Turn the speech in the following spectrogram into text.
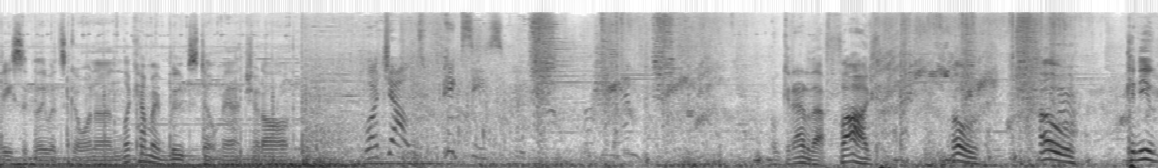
Basically what's going on. Look how my boots don't match at all. Watch out! Pixies! Oh, get out of that fog. Oh, oh, can you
